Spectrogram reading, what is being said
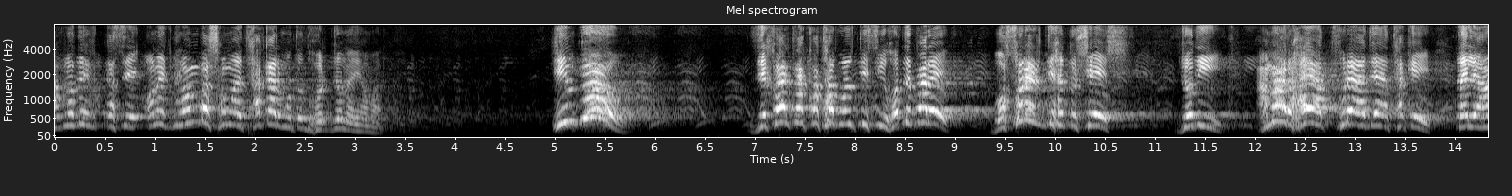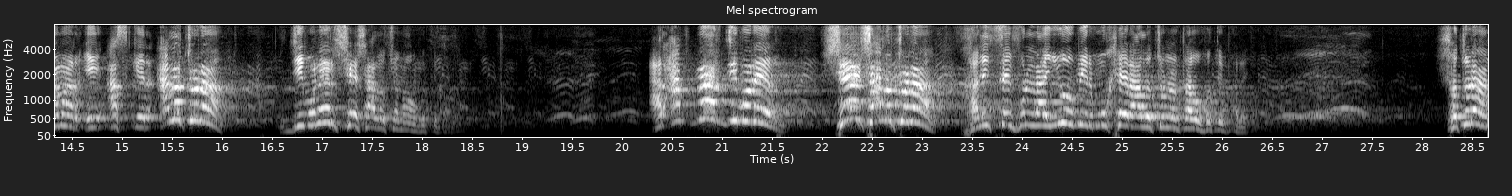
আপনাদের কাছে অনেক লম্বা সময় থাকার মতো ধৈর্য নাই আমার। কিন্তু যে কয়েকটা কথা বলতেছি, হতে পারে বছরের যেহেতু শেষ, যদি আমার হায়াত ফুরে যায় থাকে, তাহলে আমার এই আজকের আলোচনা জীবনের শেষ আলোচনাও হতে পারে। আর আপনার জীবনের শেষ আলোচনা খালিদ সাইফুল্লাহ ইউবির মুখের আলোচনাটাও হতে পারে। সুতরাং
